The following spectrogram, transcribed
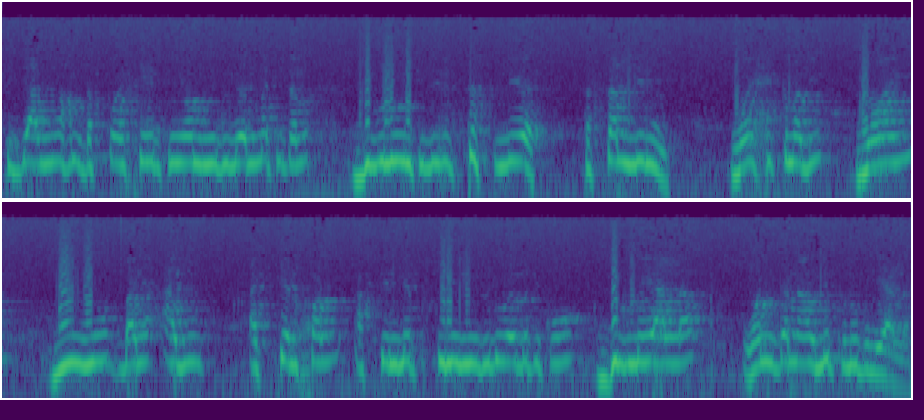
ci jaam ñoo xam daf koy xiir ci ñoom ñu di leen mettital jubluwuñ ci di leen tasliya te sallim mooy xikma bi mooy ñu ñu bañ a aju ak seen xol ak seen lépp ci nit ñi du duway batiku jublu yàlla wan gannaaw lépp lu dul yàlla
